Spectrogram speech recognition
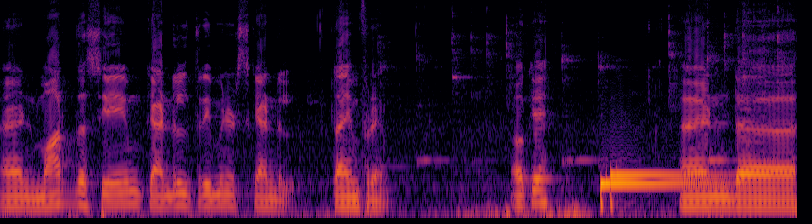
and mark the same candle 3 minutes candle time frame okay and uh,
